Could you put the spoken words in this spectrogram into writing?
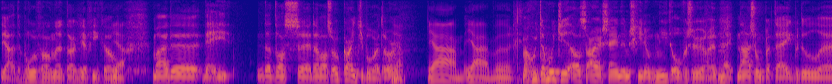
Ja, de broer van uh, Tagliafico. Ja. Maar de, nee, dat was, dat was ook kantje boord hoor. Ja. Ja, ja. We... Maar goed, daar moet je als Ajax zijnde misschien ook niet over zeuren. Nee. Na zo'n partij, ik bedoel, eh,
